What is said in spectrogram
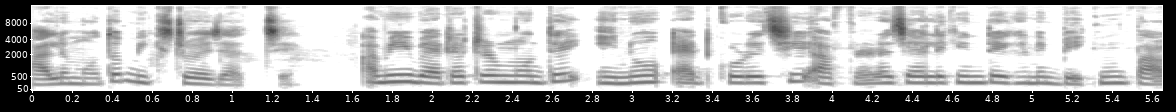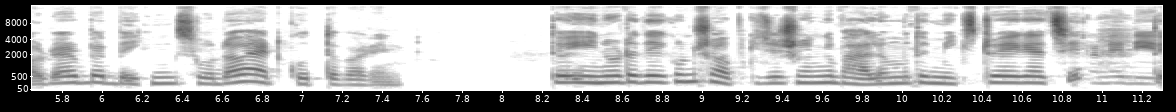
ভালো মতো মিক্সড হয়ে যাচ্ছে। আমি এই ব্যাটারটার মধ্যে ইনো অ্যাড করেছি। আপনারা চাইলে কিন্তু এখানে বেকিং পাউডার বা বেকিং সোডাও অ্যাড করতে পারেন। তো ইনোটা দেখুন সব কিছুর সঙ্গে ভালো মতো মিক্সড হয়ে গেছে। তো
